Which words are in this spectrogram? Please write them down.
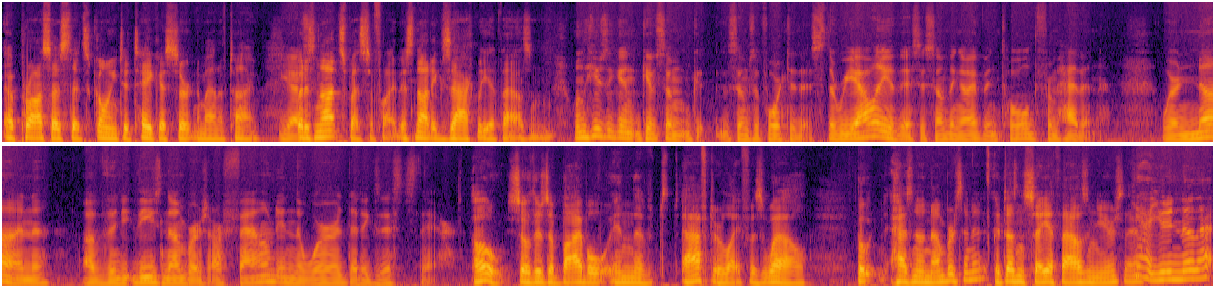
a process that's going to take a certain amount of time. Yes. But it's not specified. It's not exactly a thousand. Well, here's again give some some support to this. The reality of this is something I've been told from heaven, where none of the, these numbers are found in the word that exists there. Oh, so there's a Bible in the afterlife as well, but has no numbers in it? It doesn't say a thousand years there? Yeah, you didn't know that.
